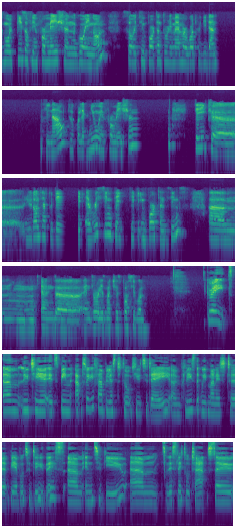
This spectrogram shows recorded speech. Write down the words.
small piece of information going on. So it's important to remember what we did until now to collect new information. Take uh, you don't have to take everything. Take take important things um, and uh, enjoy as much as possible. Great. Um, Lucia, it's been absolutely fabulous to talk to you today. I'm pleased that we've managed to be able to do this um, interview, um, this little chat. So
